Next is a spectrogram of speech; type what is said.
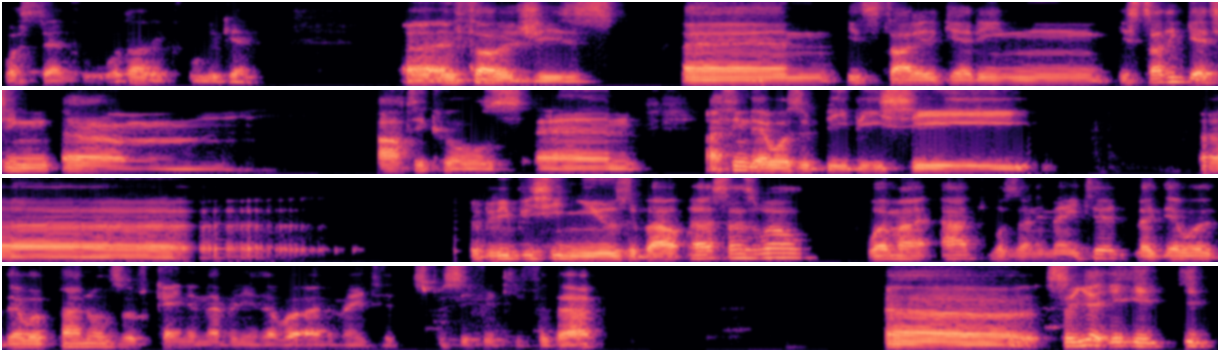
what's that what are they called again uh, anthologies and it started getting it started getting um articles and i think there was a bbc uh a bbc news about us as well where my art was animated. Like there were there were panels of Cain and Ebony that were animated specifically for that. Uh, so yeah, it, it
